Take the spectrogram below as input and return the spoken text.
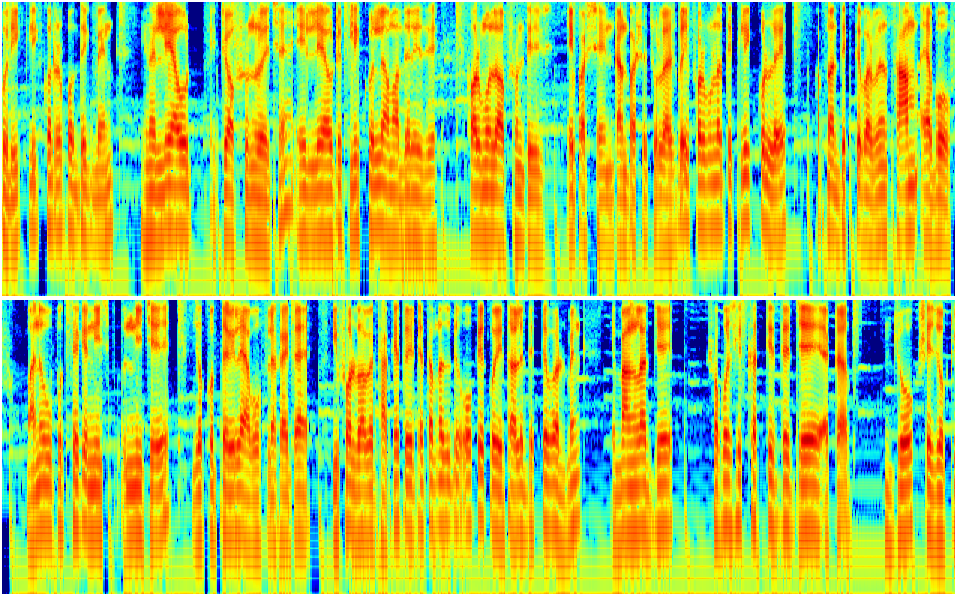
করি, ক্লিক করার পর দেখবেন এখানে লেআউট একটি অপশন রয়েছে। এই লেআউটে ক্লিক করলে আমাদের এই যে ফর্মুলা অপশনটি এই পাশে, ডান পাশে চলে আসবে। এই ফর্মুলাতে ক্লিক করলে আপনারা দেখতে পারবেন সাম অ্যাবোভ মানে উপর থেকে নিচ, নিচে যোগ করতে গেলে অ্যাবোভ লেখা, এটা ডিফল্টভাবে থাকে। তো এটাতে আমরা যদি ওকে করি, তাহলে দেখতে পারবেন বাংলার যে সকল শিক্ষার্থীদের যে একটা যোগ, সে যোগটি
